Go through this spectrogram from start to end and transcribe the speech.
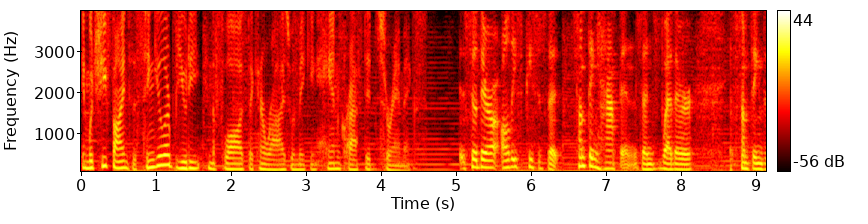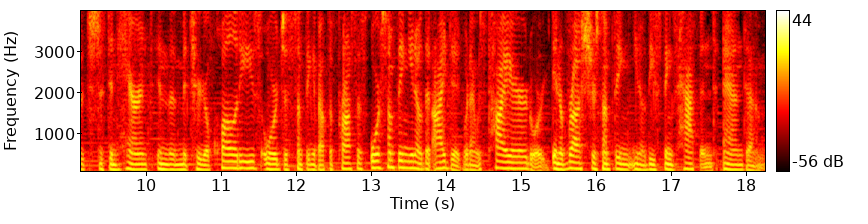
in which she finds the singular beauty in the flaws that can arise when making handcrafted ceramics so there are all these pieces that something happens and whether it's something that's just inherent in the material qualities or just something about the process or something you know that i did when i was tired or in a rush or something you know these things happened. And um,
